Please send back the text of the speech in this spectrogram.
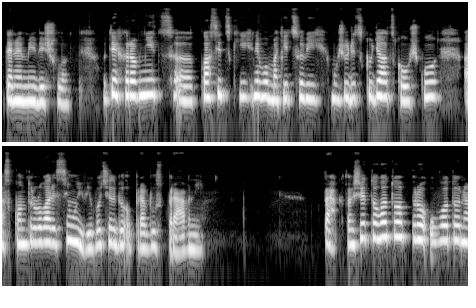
které mi vyšlo. U těch rovnic eh, klasických nebo maticových můžu vždycky udělat zkoušku a zkontrolovat, jestli můj výpočet byl opravdu správný. Tak, takže tohleto pro úvod na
